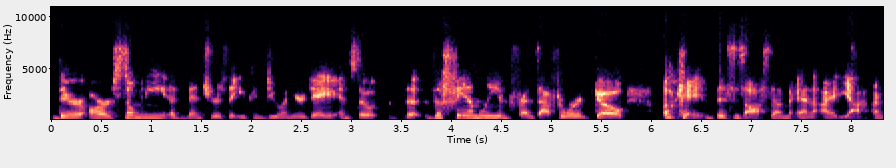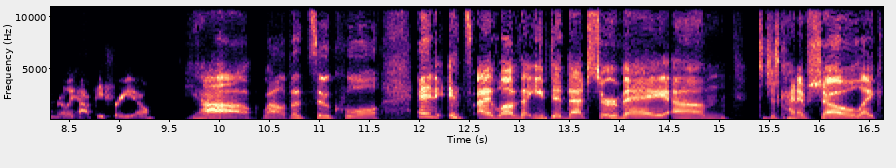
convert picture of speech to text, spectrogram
there are so many adventures that you can do on your day. And so the the family and friends afterward go, okay, this is awesome. And I, yeah, I'm really happy for you. Yeah. Wow. That's so cool. And it's, I love that you did that survey um, to just kind of show like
